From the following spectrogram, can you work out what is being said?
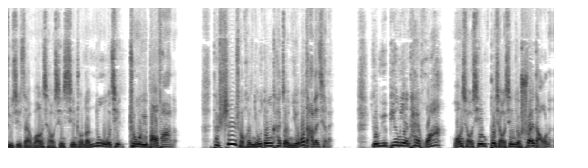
聚集在王小新心中的怒气终于爆发了。他伸手和牛东开就扭打了起来。由于冰面太滑，王小新不小心就摔倒了。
